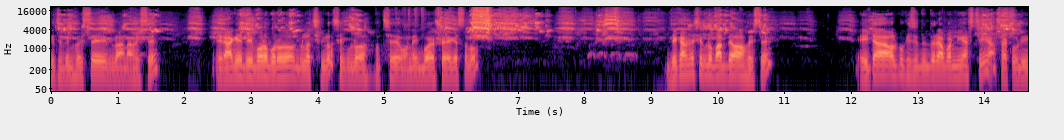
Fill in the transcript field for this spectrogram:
কিছুদিন হয়েছে এগুলো আনা হয়েছে এর আগে যে বড় বড়গুলো ছিল, সেগুলো হচ্ছে অনেক বয়স হয়ে গেছিল। যে কারণে সেগুলো বাদ দেওয়া হয়েছে এইটা অল্প কিছুদিন ধরে আবার নিয়ে আসছি, আশা করি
